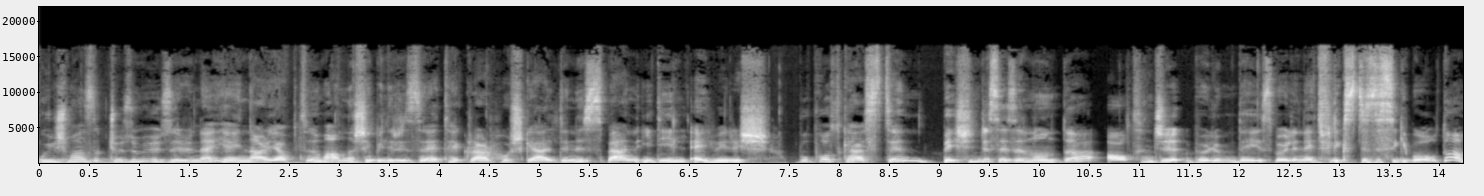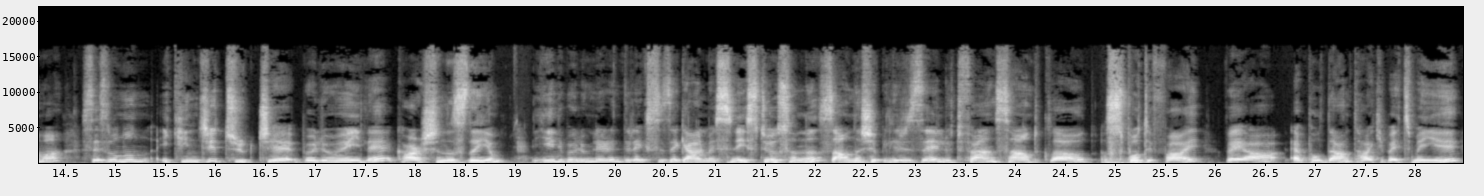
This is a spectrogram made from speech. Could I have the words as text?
Uyuşmazlık çözümü üzerine yayınlar yaptığım Anlaşabiliriz'e tekrar hoş geldiniz. Ben İdil Elveriş. Bu podcast'in 5. sezonunda 6. bölümdeyiz. Böyle Netflix dizisi gibi oldu ama sezonun ikinci Türkçe bölümüyle karşınızdayım. Yeni bölümlerin direkt size gelmesini istiyorsanız anlaşabiliriz'e lütfen SoundCloud, Spotify veya Apple'dan takip etmeyi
